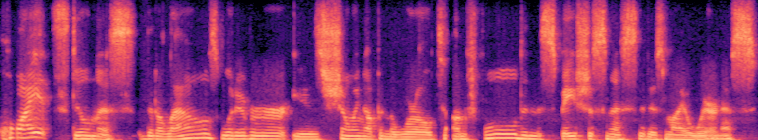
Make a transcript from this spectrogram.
quiet stillness that allows whatever is showing up in the world to unfold in the spaciousness that is my awareness.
